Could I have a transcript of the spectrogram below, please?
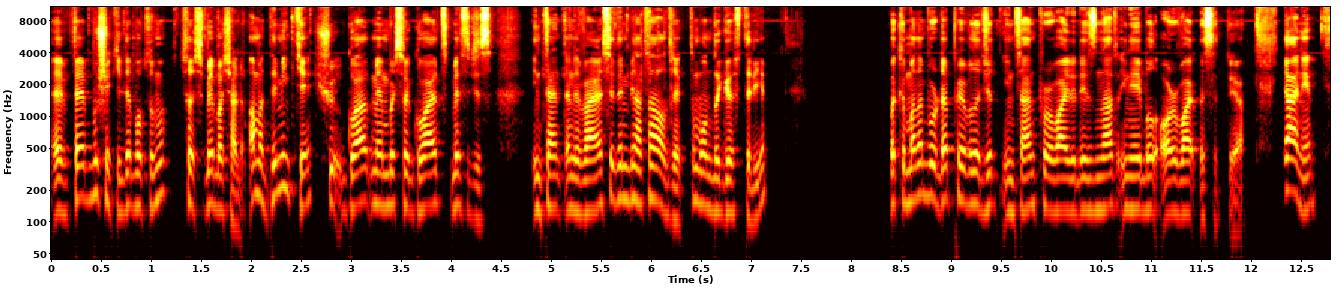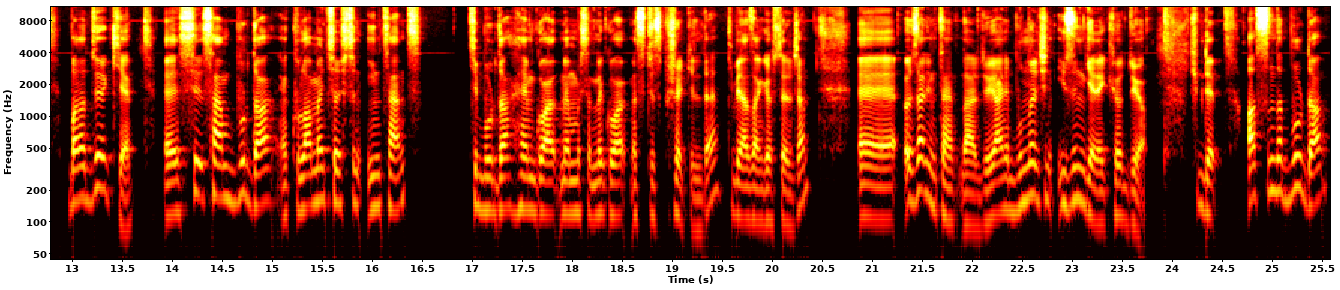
E, ve bu şekilde botumu çalıştırmayı başardım. Ama demin ki şu Goal Members ve Goal Messages internetlerini verseydim bir hata alacaktım. Onu da göstereyim. Bakın bana burada privileged internet provided is not enabled or whitelisted diyor. Yani bana diyor ki e, sen burada e, kullanmaya çalıştığın internet ki burada hem Goal Members hem de Goal Messages bu şekilde ki birazdan göstereceğim. Ee, özel internetler diyor. Yani bunlar için izin gerekiyor diyor. Şimdi aslında burada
